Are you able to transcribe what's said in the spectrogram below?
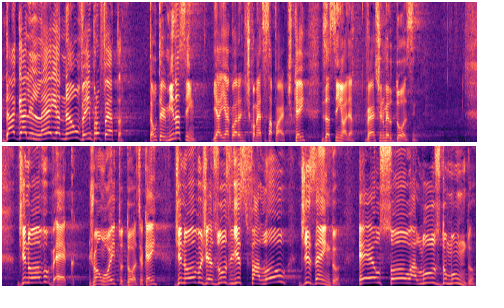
Da Galileia não vem profeta. Então termina assim. E aí agora a gente começa essa parte, ok? Diz assim, olha, verso número 12. De novo, é, João 8, 12, ok? De novo Jesus lhes falou, dizendo: Eu sou a luz do mundo.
